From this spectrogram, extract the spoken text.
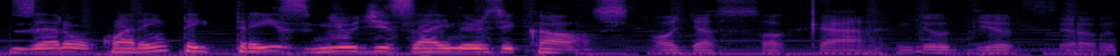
fizeram 40 43 mil designers de carros. Olha só, cara, meu Deus do céu.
